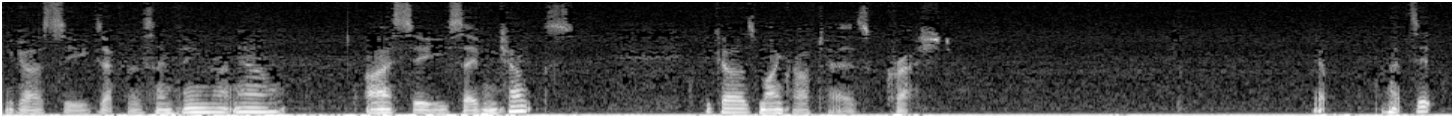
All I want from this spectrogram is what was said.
You guys see exactly the same thing right now. I see saving chunks, because Minecraft has crashed. That's it.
